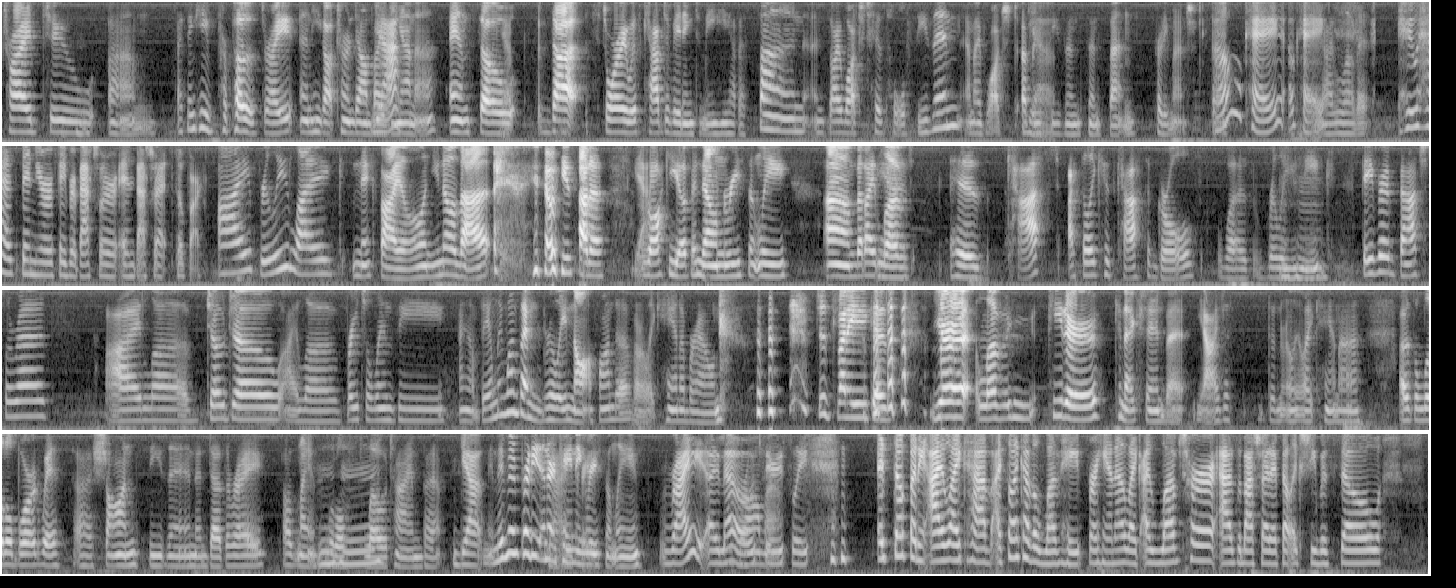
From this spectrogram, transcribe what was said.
tried to. Um, I think he proposed, right? And he got turned down by yeah. DeAnna. And so yeah. that story was captivating to me. He had a son. And so I watched his whole season, and I've watched every yeah. season since then, pretty much. So, oh, okay. Okay. I love it who has been your favorite bachelor and bachelorette so far? I really like Nick Viall, and you know that. you know, he's had a yeah. rocky up and down recently. Um, but I yes. loved his cast. I feel like his cast of girls was really mm-hmm. unique. Favorite bachelorettes? I love JoJo. I love Rachel Lindsay. I know the only ones I'm really not fond of are like Hannah Brown. Which is funny because you're loving Peter connection, but yeah, I just didn't really like Hannah. I was a little bored with uh, Sean's season and Desiree. That was my mm-hmm. little slow time, but yeah, I mean they've been pretty entertaining yeah, recently. Right, I know. Drama. Seriously. it's so funny. I like have I feel like I have a love hate for Hannah. Like I loved her as a bachelorette. I felt like she was so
